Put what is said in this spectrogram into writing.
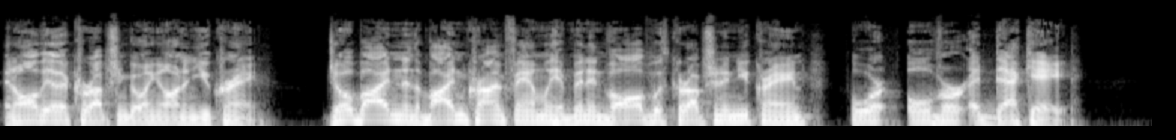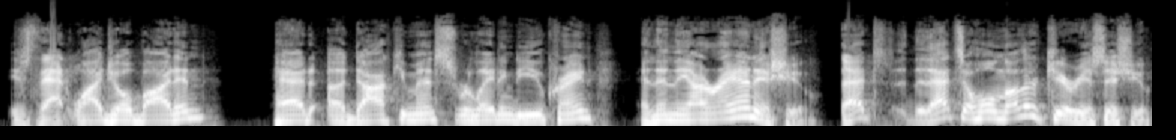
and all the other corruption going on in Ukraine. Joe Biden and the Biden crime family have been involved with corruption in Ukraine for over a decade. Is that why Joe Biden had uh, documents relating to Ukraine? And then the Iran issue. That's that's a whole nother curious issue.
